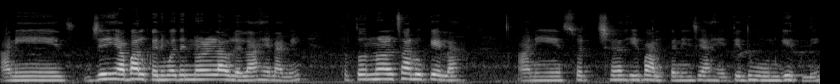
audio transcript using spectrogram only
आणि जे ह्या बाल्कनीमध्ये नळ लावलेला आहे ना मी तर तो नळ चालू केला. आणि स्वच्छ ही बाल्कनी जी आहे ती धुवून घेतली.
